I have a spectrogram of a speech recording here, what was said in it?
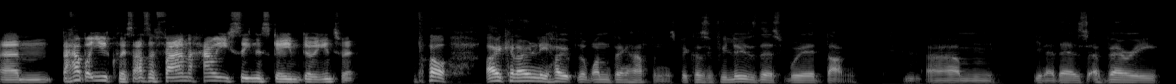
Um, but how about you, Chris? As a fan, how are you seeing this game going into it? Well, I can only hope that one thing happens because if we lose this, we're done. Mm. Um, you know, there's a very,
